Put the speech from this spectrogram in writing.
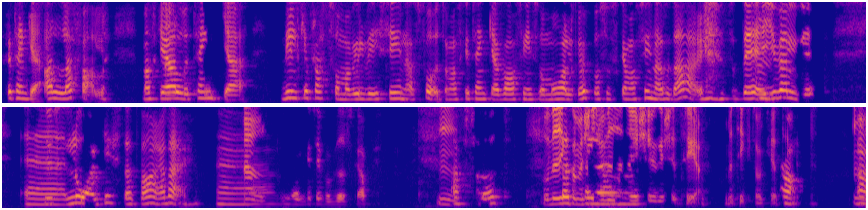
ska tänka i alla fall. Man ska ju Ja. aldrig tänka vilka plattformar vill vi synas på utan man ska tänka var finns vår målgrupp och så ska man synas där. Så det är ju väldigt Just eh, logiskt att vara där. Eh, Ja. Olika typer av budskap. mm. Absolut. Och vi Så att, kommer köra eh, vidare 2023 med TikTok helt Ja. enkelt. Mm.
